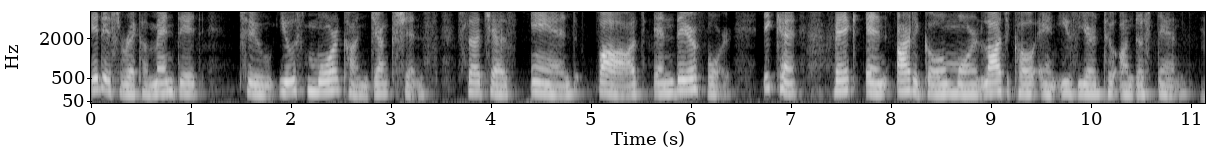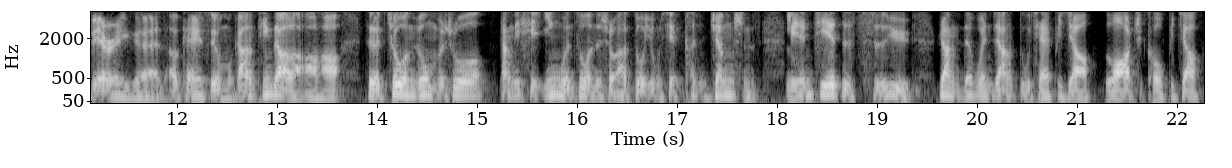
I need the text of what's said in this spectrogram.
it is recommended to use more conjunctions such as and, but, and therefore. It can make an article more logical and easier to understand. Very good. OK，所以我们刚刚听到了啊，好，这个秋文跟我们说，当你写英文作文的时候，要多用一些 conjunctions 连接的词语，让你的文章读起来比较 logical，比较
